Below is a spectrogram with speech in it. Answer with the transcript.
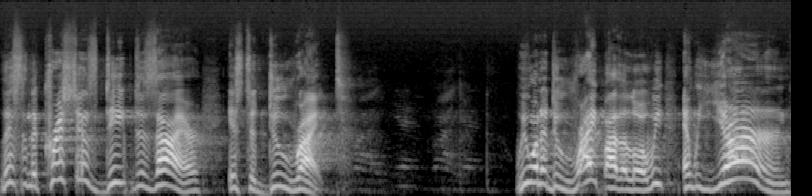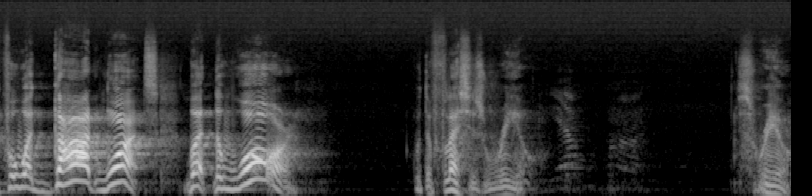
Listen, the Christian's deep desire is to do right. We want to do right by the Lord. We, and we yearn for what God wants. But the war with the flesh is real. It's real.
